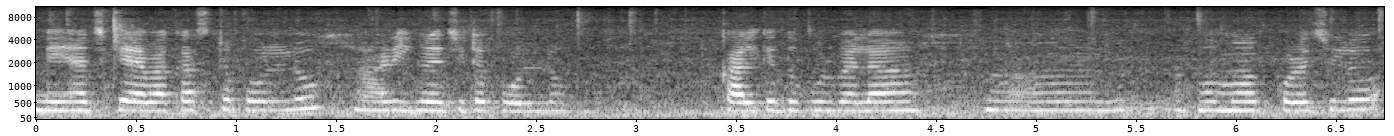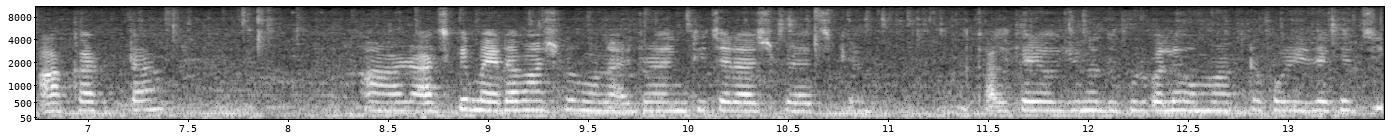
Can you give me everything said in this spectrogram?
মেয়ে আজকে অ্যাবাকাসটা পড়ল আর ইংরেজিটা পড়ল। কালকে দুপুরবেলা হোমওয়ার্ক করেছিল আকারটা। আর আজকে ম্যাডাম আসবে, মনে হয় ড্রয়িং টিচার আসবে আজকে। কালকে ওই জন্য দুপুরবেলা হোমওয়ার্কটা করিয়ে রেখেছি।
